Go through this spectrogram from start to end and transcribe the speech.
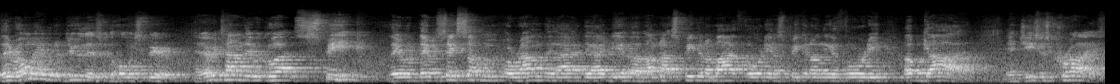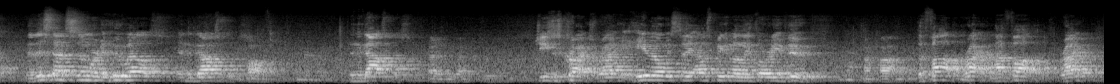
They were only able to do this with the Holy Spirit. And every time they would go out and speak, they would, they would say something around the, the idea of, I'm not speaking on my authority, I'm speaking on the authority of God and Jesus Christ. Now this sounds similar to who else in the Gospels? In the Gospels. Jesus Christ, right? He would always say, I'm speaking on the authority of who? My Father. The Father, right, my Father, right?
